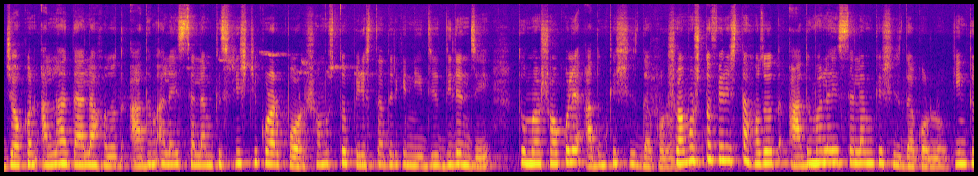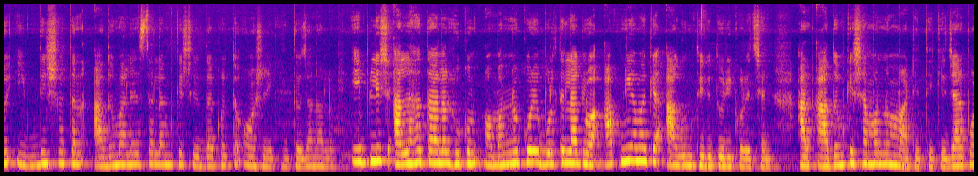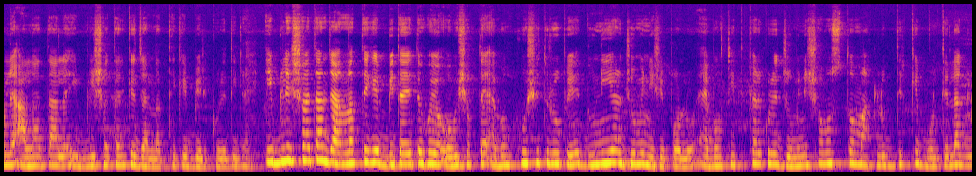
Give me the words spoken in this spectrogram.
যখন আল্লাহ তাআলা হজরত আদম আলাইসাল্লামকে সৃষ্টি করার পর সমস্ত ফেরিস্তাদেরকে নির্দেশ দিলেন যে, তোমরা সকলে আদমকে সিজদা করো। সমস্ত ফেরিস্তা হজরত আদম আলাইসাল্লামকে সিজদা করল, কিন্তু ইবলিশ শতান আদম আলাইসাল্লামকে সিজদা করতে অস্বীকৃত জানালো। ইবলিশ আল্লাহ তাআলার হুকুম অমান্য করে বলতে লাগল, আপনি আমাকে আগুন থেকে তৈরি করেছেন আর আদমকে সামান্য মাটি থেকে, যার ফলে আল্লাহ তাআলা ইবলিশ শতানকে জান্নাত থেকে বের করে দিলেন। ইবলিশ শয়তান জান্নাত থেকে বিতাড়িত হয়ে অভিশপ্ত এবং কুশিত রূপে দুনিয়ার জমিন এসে পড়ল এবং চিৎকার করে জমিনের সমস্ত মাখলুকদেরকে বলতে লাগল,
